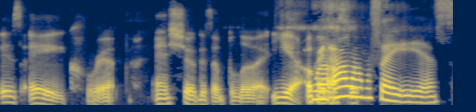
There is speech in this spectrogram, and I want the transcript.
is a Crip and Suge is a Blood. Yeah. Okay. Well, all I'm gonna say is,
